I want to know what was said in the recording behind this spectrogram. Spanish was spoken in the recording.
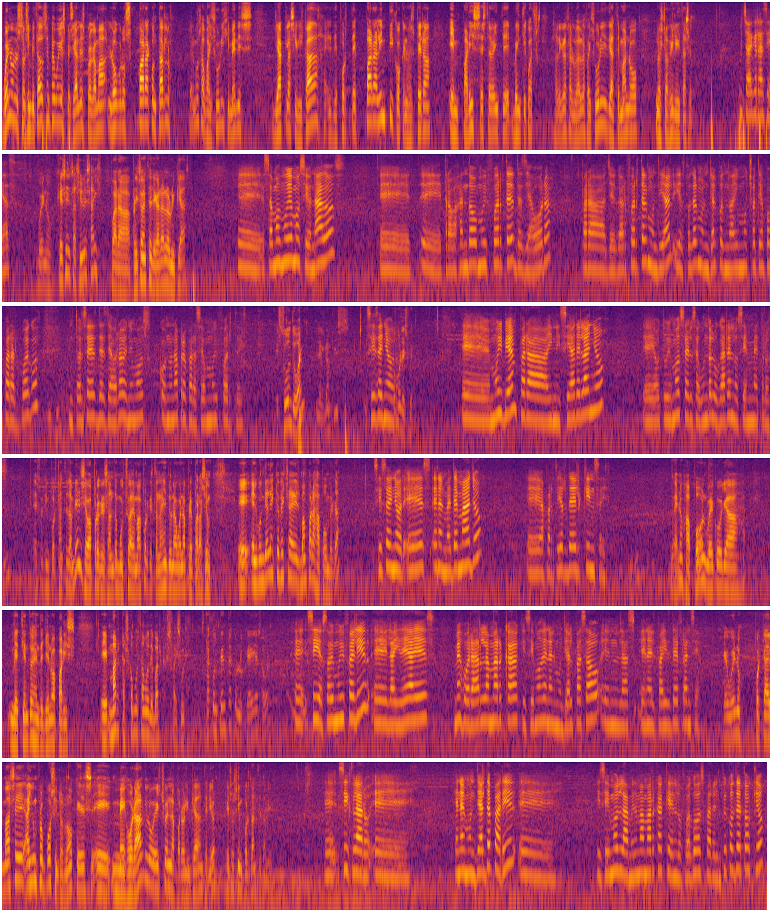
Bueno, nuestros invitados siempre muy especiales, programa Logros para contarlo. Tenemos a Faisuri Jiménez ya clasificada, el deporte paralímpico que nos espera en París este 2024. Nos alegra saludarla a Faisuri, de antemano nuestra felicitación. Muchas gracias. Bueno, ¿qué sensaciones hay para precisamente llegar a la Olimpiada? Eh, estamos muy emocionados, eh, eh, trabajando muy fuerte desde ahora para llegar fuerte al mundial y después del mundial pues no hay mucho tiempo para el juego, entonces desde ahora venimos con una preparación muy fuerte. ¿Estuvo en Dubái, en el Grand Prix? Sí, señor. ¿Cómo les fue? muy bien, para iniciar el año obtuvimos el segundo lugar en los 100 metros. Eso es importante también se va progresando mucho además porque están haciendo una buena preparación. Eh, ¿El Mundial en qué fecha es? Van para Japón, ¿verdad? Sí, señor, es en el mes de mayo eh, a partir del 15. Bueno, Japón, luego ya metiéndose de lleno a París. Eh, marcas, ¿cómo estamos de marcas, Faisuri? ¿Está contenta con lo que hay hasta ahora? sí, estoy muy feliz. la idea es mejorar la marca que hicimos en el Mundial pasado en, las, en el país de Francia. Qué bueno, porque además eh, hay un propósito, ¿no? Que es eh, mejorar lo hecho en la Paralimpiada anterior, que eso es importante también. Eh, sí, claro. En el Mundial de París hicimos la misma marca que en los Juegos Paralímpicos de Tokio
